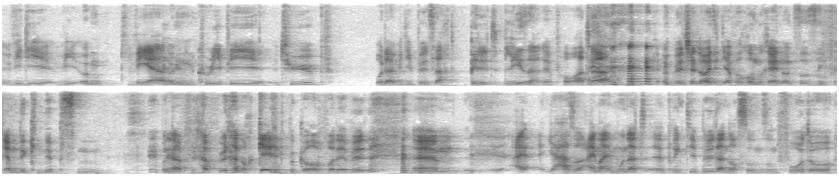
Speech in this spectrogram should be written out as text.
wie, die, wie irgendwer, irgendein creepy Typ oder wie die Bild sagt, Bildleserreporter, irgendwelche Leute, die einfach rumrennen und so, so Fremde knipsen und Ja. dafür, dafür dann noch Geld bekommen von der Bild. ähm, äh, ja, so einmal im Monat äh, bringt die Bild dann noch so, so ein Foto,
